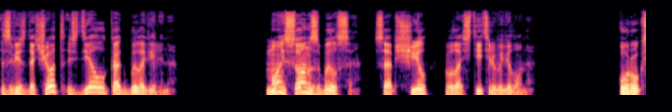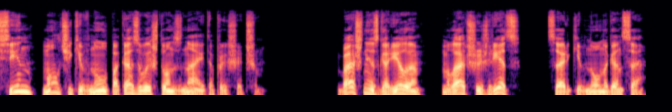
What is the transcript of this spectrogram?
Звездочет сделал, как было велено. «Мой сон сбылся», — сообщил властитель Вавилона. Уруксин молча кивнул, показывая, что он знает о происшедшем. Башня сгорела, младший жрец, царь кивнул на гонца.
